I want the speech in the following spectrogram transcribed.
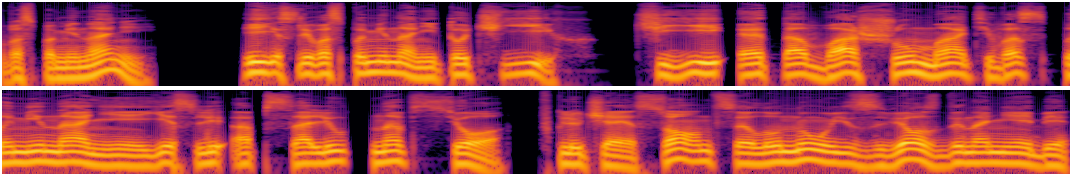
Воспоминаний? И если воспоминаний, то чьих? Чьи это, вашу мать, воспоминания, если абсолютно все, включая солнце, луну и звезды на небе,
